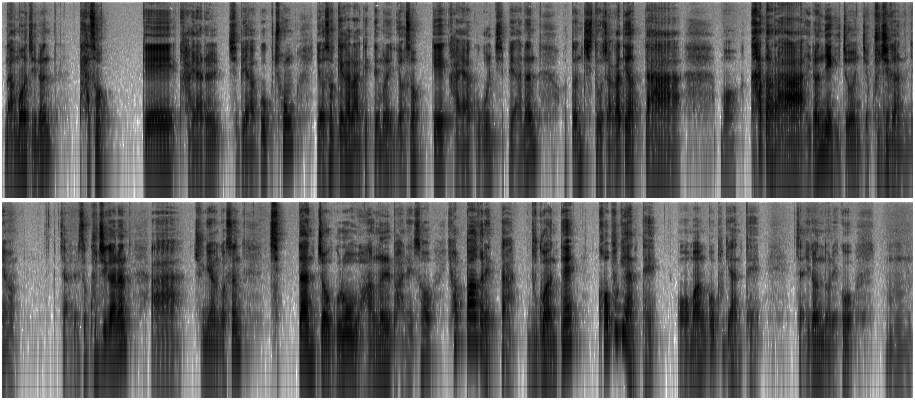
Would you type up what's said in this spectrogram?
나머지는 다섯 개의 가야를 지배하고 총 여섯 개가 나왔기 때문에 여섯 개 가야국을 지배하는 어떤 지도자가 되었다. 뭐 카더라 이런 얘기죠. 이제 구지가는요. 자, 그래서 구지가는 아, 중요한 것은 집단적으로 왕을 발해서 협박을 했다. 누구한테? 거북이한테. 어만 거북이한테. 자, 이런 노래고 음,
